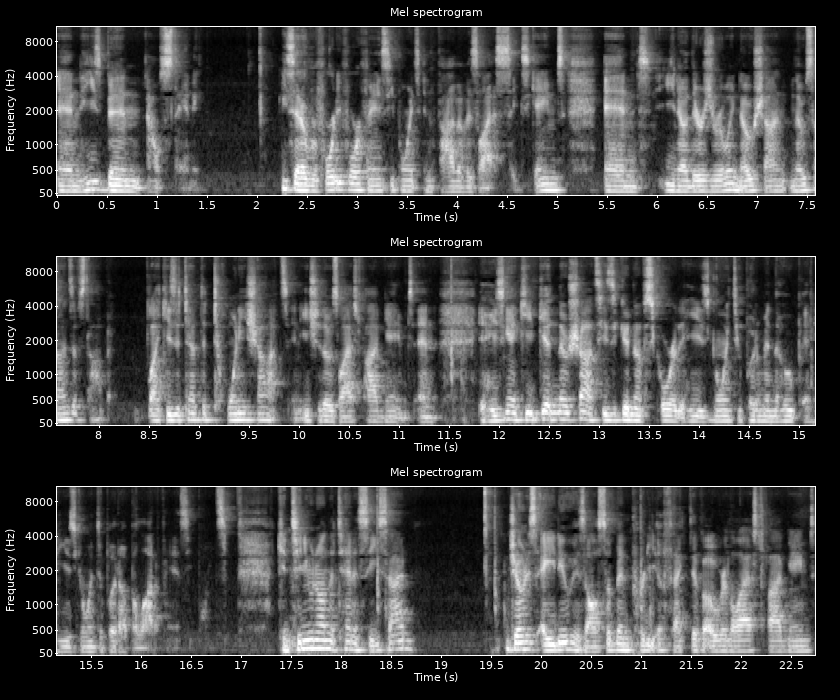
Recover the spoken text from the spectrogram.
and he's been outstanding. He's had over 44 fantasy points in five of his last six games, and you know there's really no shine, no signs of stopping. Like he's attempted 20 shots in each of those last five games, and if he's going to keep getting those shots, he's a good enough scorer that he's going to put him in the hoop, and he's going to put up a lot of fantasy points. Continuing on the Tennessee side, Jonas Aidoo has also been pretty effective over the last five games.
